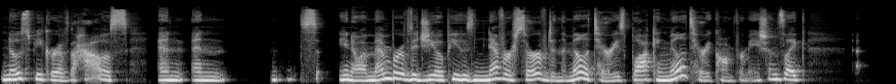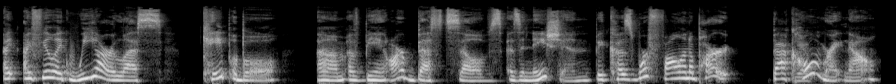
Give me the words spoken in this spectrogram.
no Speaker of the House, and and you know a member of the GOP who's never served in the military is blocking military confirmations? Like, I, I feel like we are less capable um, of being our best selves as a nation because we're falling apart back yeah. home right now.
